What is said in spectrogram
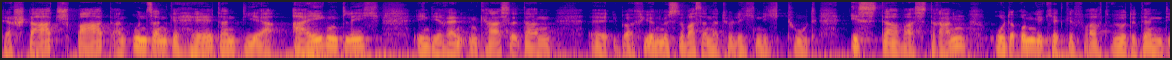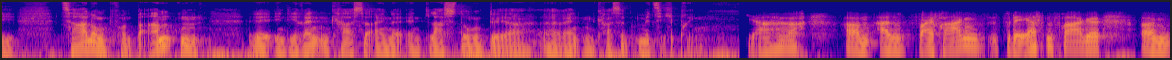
der Staat spart an unseren Gehältern, die er eigentlich in die Rentenkasse dann äh, überführen müsste, was er natürlich nicht tut. Ist da was dran? Oder umgekehrt gefragt, würde denn die Zahlung von Beamten äh, in die Rentenkasse eine Entlastung der äh, Rentenkasse mit sich bringen? Ja, Herr Rach, also zwei Fragen. Zu der ersten Frage ähm,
